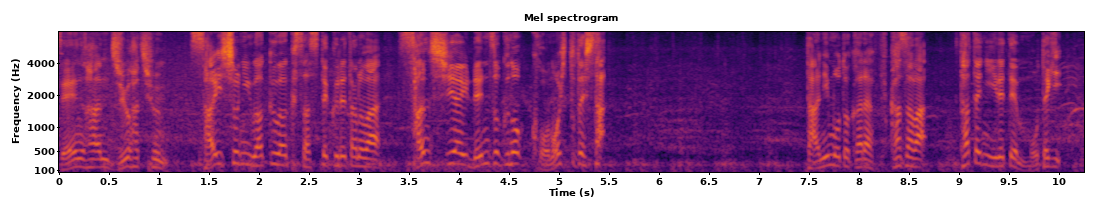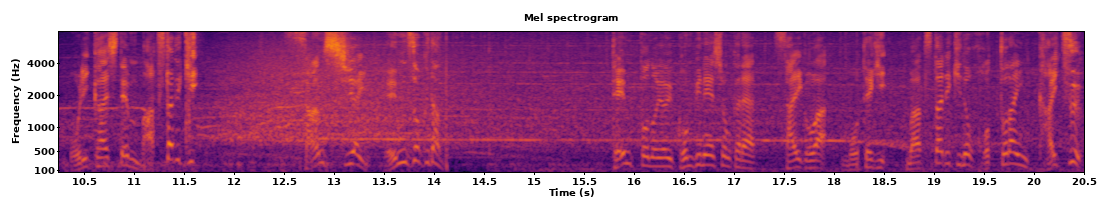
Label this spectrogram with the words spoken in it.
前半18分最初にワクワクさせてくれたのは3試合連続のこの人でした。谷本から深沢縦に入れて茂木折り返して松田力。3試合連続弾。テンポの良いコンビネーションから最後は茂木松田力のホットライン開通。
